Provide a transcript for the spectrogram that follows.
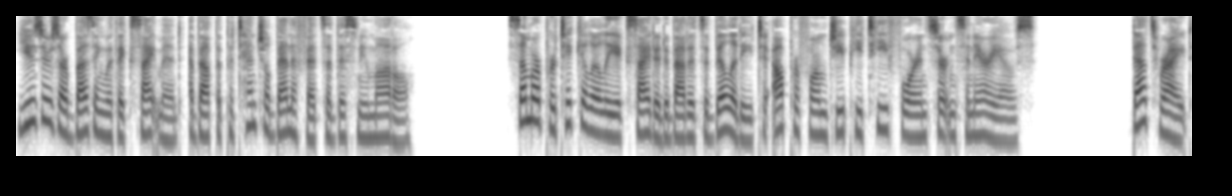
Users are buzzing with excitement about the potential benefits of this new model. Some are particularly excited about its ability to outperform GPT-4 in certain scenarios. That's right,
